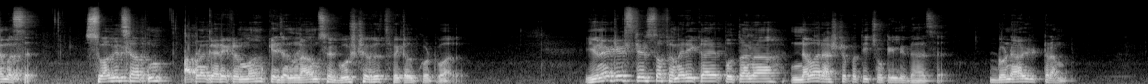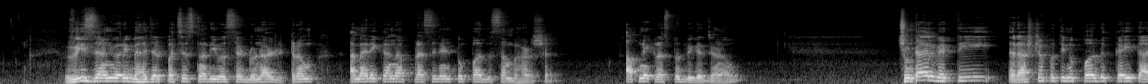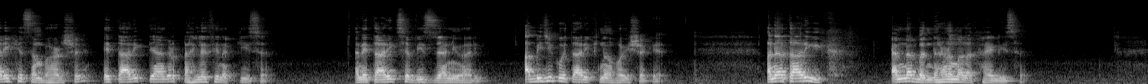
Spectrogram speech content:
નમસ્તે. સ્વાગત છે આપનું આપણા કાર્યક્રમમાં કે જેનું નામ છે ગોષ્ઠી વિકલ્પ કોટવાલ. યુનાઇટેડ સ્ટેટ્સ ઓફ અમેરિકાએ પોતાના નવા રાષ્ટ્રપતિ ચૂંટી લીધા છે, ડોનાલ્ડ ટ્રમ્પ. વીસ જાન્યુઆરી બે હજાર પચીસના દિવસે ડોનાલ્ડ ટ્રમ્પ અમેરિકાના પ્રેસિડેન્ટનું પદ સંભાળશે. આપને એક રસપ્રદ વિગત જણાવું. ચૂંટાયેલ વ્યક્તિ રાષ્ટ્રપતિનું પદ કઈ તારીખે સંભાળશે એ તારીખ ત્યાં આગળ પહેલેથી નક્કી છે. અને તારીખ છે વીસ જાન્યુઆરી. આ બીજી કોઈ તારીખ ન હોઈ શકે. અને આ તારીખ એમના બંધારણમાં લખાયેલી છે.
